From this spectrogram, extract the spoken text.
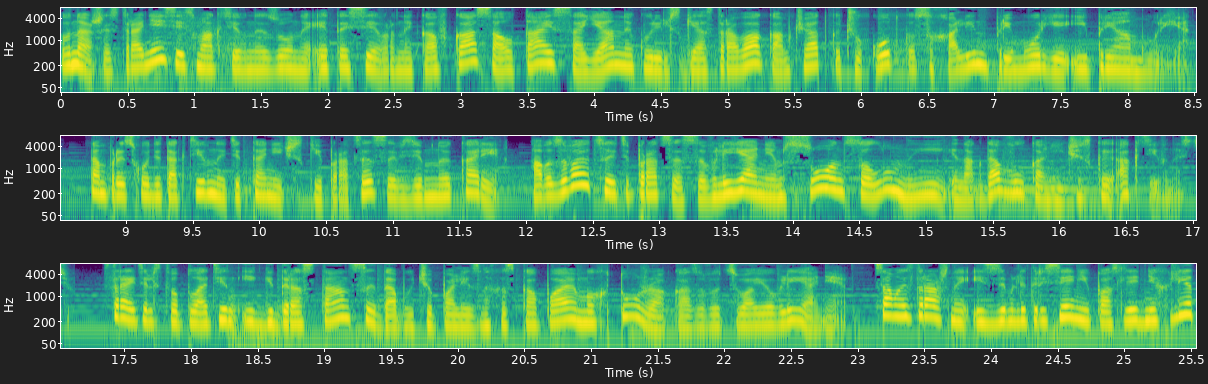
В нашей стране сейсмоактивные зоны – это Северный Кавказ, Алтай, Саяны, Курильские острова, Камчатка, Чукотка, Сахалин, Приморье и Преамурье. Там происходят активные тектонические процессы в земной коре, а вызываются эти процессы влиянием Солнца, Луны, иногда вулканической активностью. Строительство плотин и гидростанций, добыча полезных ископаемых тоже оказывают свое влияние. Самое страшное из землетрясений последних лет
